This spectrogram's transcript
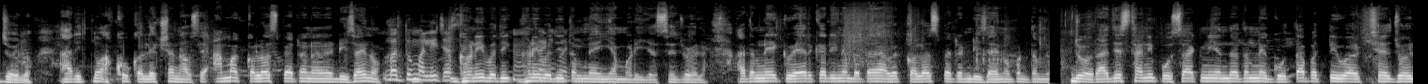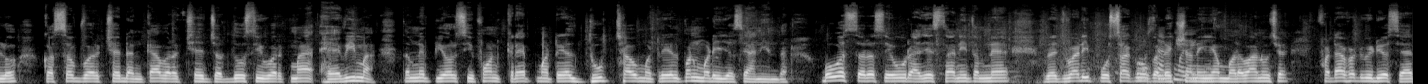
જોઈ લો આ રીતનું આખું કલેક્શન આવશે. આમાં કલર્સ પેટર્ન અને ડિઝાઇનો બધું મળી જશે. ઘણી બધી ઘણી બધી તમને અહીંયા મળી જશે જોઈ લો. આ તમને એક વેર કરીને બતાવ્યા હવે કલર્સ પેટર્ન ડિઝાઇનો પણ તમને જો રાજસ્થાની પોશાકની અંદર તમને ગોતાપત્તી વર્ક છે જોઈ લો. કસબ વર્ક છે ડંકા વર્ક છે જરદોસી વર્કમાં હેવીમાં તમને પ્યોર સિફોન ક્રેપ મટીરિયલ ધૂપછાવ મટીરિયલ પણ મળી જશે આની અંદર. બહુ જ સરસ એવું રાજસ્થાની તમને રજવાડી પોશાકનું કલેક્શન અહીંયા મળવાનું છે. ફટાફટ વીડિયો શેર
